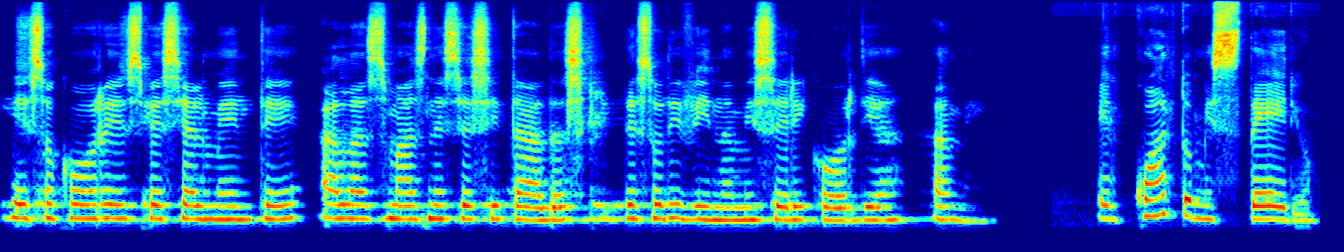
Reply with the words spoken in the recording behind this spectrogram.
y socorre especialmente a las más necesitadas de su divina misericordia. Amén. El cuarto misterio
